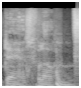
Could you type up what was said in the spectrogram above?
the dance floor.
